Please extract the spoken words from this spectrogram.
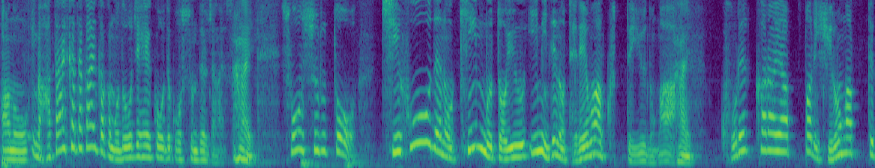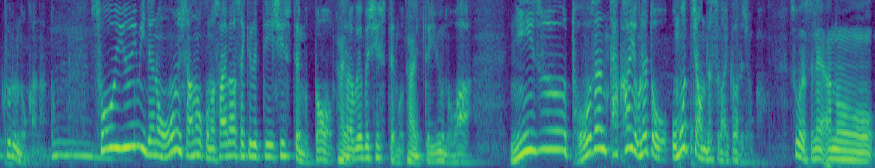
あの、今、働き方改革も同時並行でこう進んでるじゃないですか。はい。そうすると、地方での勤務という意味でのテレワークっていうのが、はい、これからやっぱり広がってくるのかなと。そういう意味での御社のこのサイバーセキュリティシステムと、はい、ウェブシステムっていうのは、ニーズ当然高いよねと思っちゃうんですが、いかがでしょうか？そうですね。あの、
